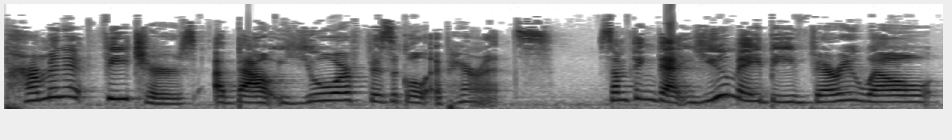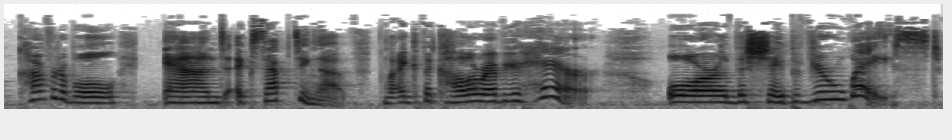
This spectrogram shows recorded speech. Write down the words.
permanent features about your physical appearance. Something that you may be very well comfortable and accepting of, like the color of your hair or the shape of your waist,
